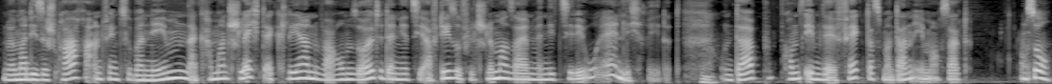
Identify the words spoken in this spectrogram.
Und wenn man diese Sprache anfängt zu übernehmen, dann kann man schlecht erklären, warum sollte denn jetzt die AfD so viel schlimmer sein, wenn die CDU ähnlich redet. Ja. Und da kommt eben der Effekt, dass man dann eben auch sagt, Ach so,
